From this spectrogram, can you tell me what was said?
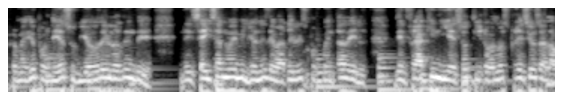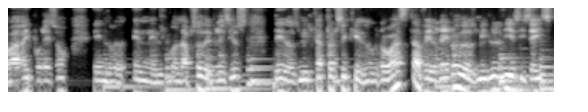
promedio por día, subió del orden de, de 6 a 9 millones de barriles por cuenta del, del, fracking y eso tiró los precios a la baja y por eso en, en el colapso de precios de 2014 que duró hasta febrero de 2016,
